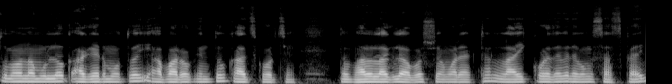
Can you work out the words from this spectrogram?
তুলনামূলক আগের মতোই আবারও কিন্তু কাজ করছে। তো ভালো লাগলে অবশ্যই আমার একটা লাইক করে দেবেন এবং সাবস্ক্রাইব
